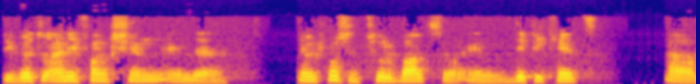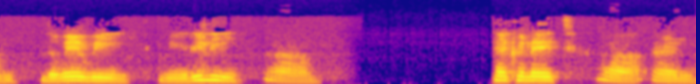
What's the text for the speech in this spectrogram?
you go to any function in the function toolbox or in dpkit, um, the way we, we really um, calculate and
